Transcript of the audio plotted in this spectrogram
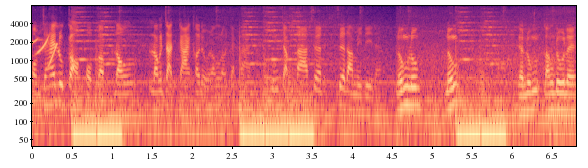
ผมจะให้ลูกกอกผมแบบลองลองจัดการเขาดูลองลองจัดการลุงจับตาเสื้อเสื้อดำดีๆนะลุงลุงลุงเดี๋ยวลุงลองดูเลย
